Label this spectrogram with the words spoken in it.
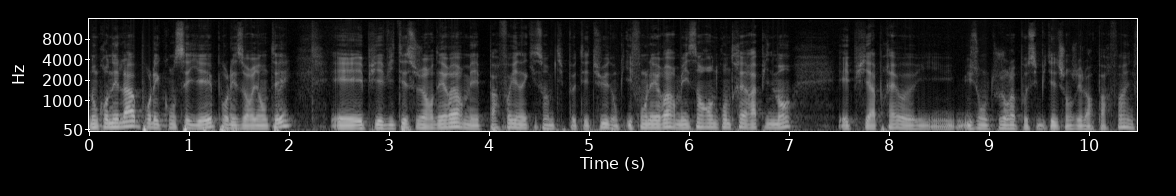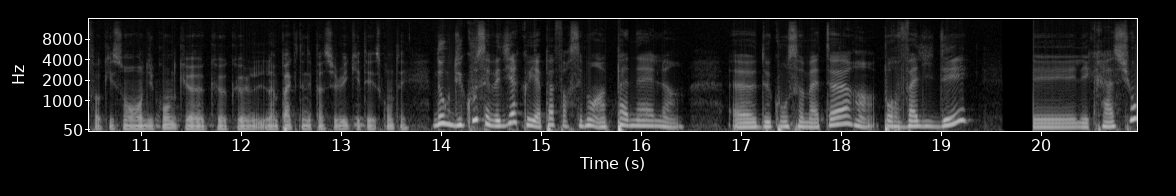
Donc on est là pour les conseiller, pour les orienter et, et puis éviter ce genre d'erreur. Mais parfois il y en a qui sont un petit peu têtus, donc ils font l'erreur, mais ils s'en rendent compte très rapidement. Et puis après, euh, ils, ils ont toujours la possibilité de changer leur parfum une fois qu'ils se sont rendus compte que, que- que l'impact n'est pas celui qui était escompté. Donc du coup, ça veut dire qu'il n'y a pas forcément un panel euh, de consommateurs pour valider les, les créations.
